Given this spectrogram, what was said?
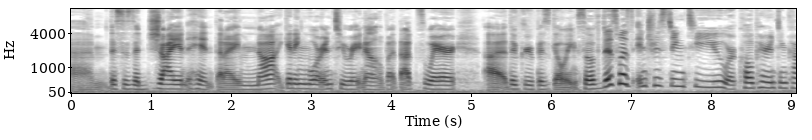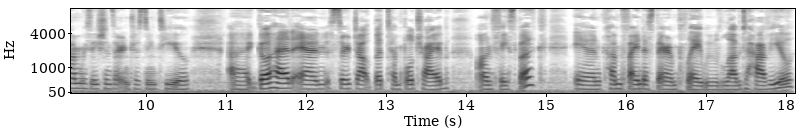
Um, this is a giant hint that I'm not getting more into right now, but that's where uh, the group is going. So if this was interesting to you or co parenting conversations are interesting to you, uh, go ahead and search out the Temple Tribe on Facebook and come find us there and play. We would love to have you,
